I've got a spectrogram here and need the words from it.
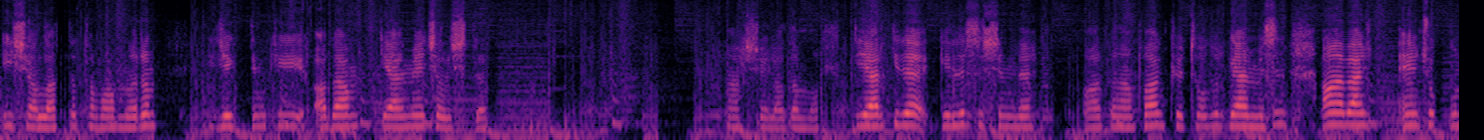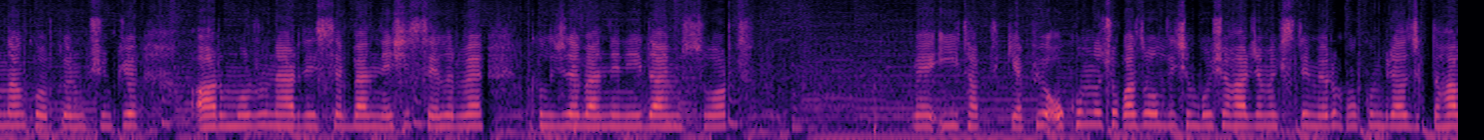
İnşallah da tamamlarım. Diyecektim ki adam gelmeye çalıştı. Ha şöyle adam ol. Diğerki de gelirse şimdi arkadan falan kötü olur gelmesin. Ama ben en çok bundan korkuyorum çünkü armoru neredeyse benimle eşit sayılır ve kılıcı da benden iyi Diamond Sword ve iyi taktik yapıyor. Okum da çok az olduğu için boşa harcamak istemiyorum. Okum birazcık daha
